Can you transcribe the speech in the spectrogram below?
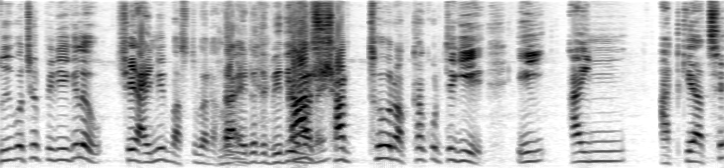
দুই বছর পেরিয়ে গেলেও সেই আইনের বাস্তবায়ন না, এটাতে বিধি কার স্বার্থ রক্ষা করতে গিয়ে এই আইন আটকে আছে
